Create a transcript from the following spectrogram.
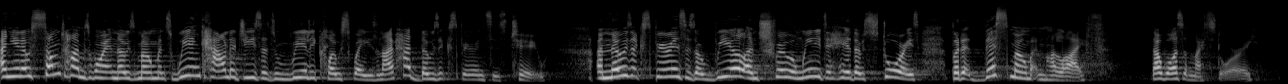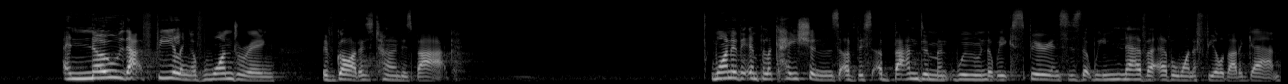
And you know, sometimes when we're in those moments, we encounter Jesus in really close ways, and I've had those experiences too. And those experiences are real and true, and we need to hear those stories. But at this moment in my life, that wasn't my story. I know that feeling of wondering if God has turned his back. One of the implications of this abandonment wound that we experience is that we never ever want to feel that again.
